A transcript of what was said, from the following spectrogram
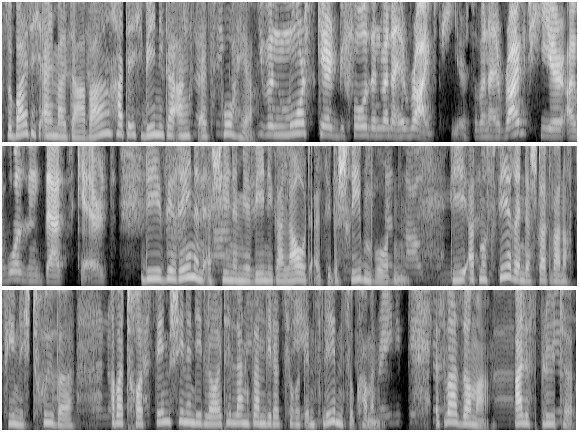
Sobald ich einmal da war, hatte ich weniger Angst als vorher. Die Sirenen erschienen mir weniger laut, als sie beschrieben wurden. Die Atmosphäre in der Stadt war noch ziemlich trübe, aber trotzdem schienen die Leute langsam wieder zurück ins Leben zu kommen. Es war Sommer, alles blühte,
